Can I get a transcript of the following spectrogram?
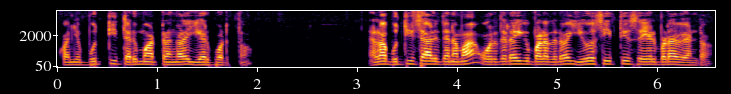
கொஞ்சம் புத்தி தடுமாற்றங்களை ஏற்படுத்தும். நல்லா புத்திசாலித்தனமாக ஒரு தடவைக்கு பல தடவை யோசித்து செயல்பட வேண்டும்.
